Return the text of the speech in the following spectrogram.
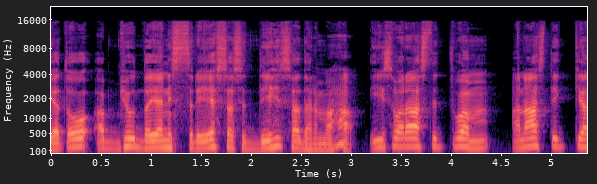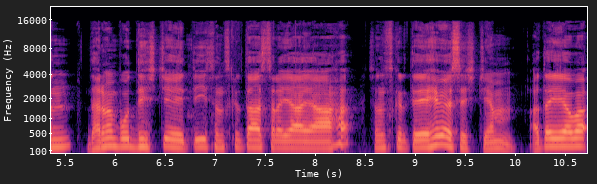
यतो अभ्युदयनिःश्रेयस्सिद्धिः स धर्मः ईश्वरास्तित्वम् अनास्तिक्यं धर्मबुद्धिश्चेति संस्कृताश्रयायाः संस्कृतेः वैशिष्ट्यम्। अत एव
